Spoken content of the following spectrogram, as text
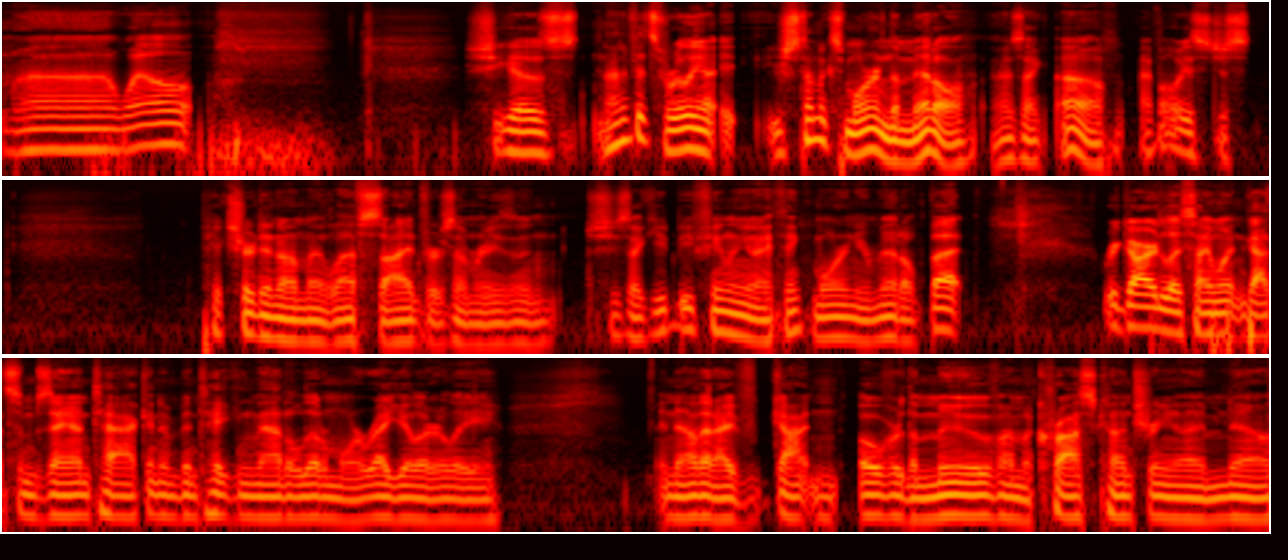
"Uh, well." She goes, "Not if it's really uh, your stomach's more in the middle." I was like, "Oh, I've always just pictured it on my left side for some reason." She's like, "You'd be feeling it, I think, more in your middle." But regardless, I went and got some Zantac and have been taking that a little more regularly. And now that I've gotten over the move, I'm across country. I'm now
